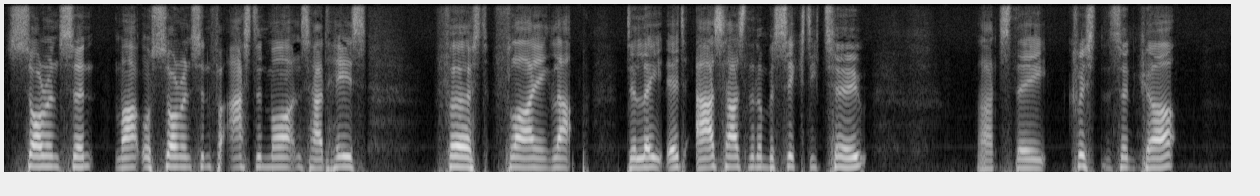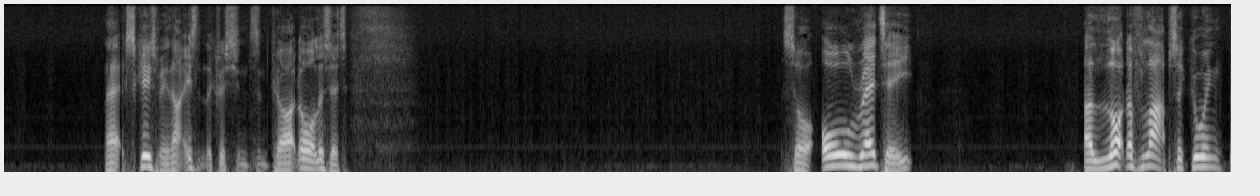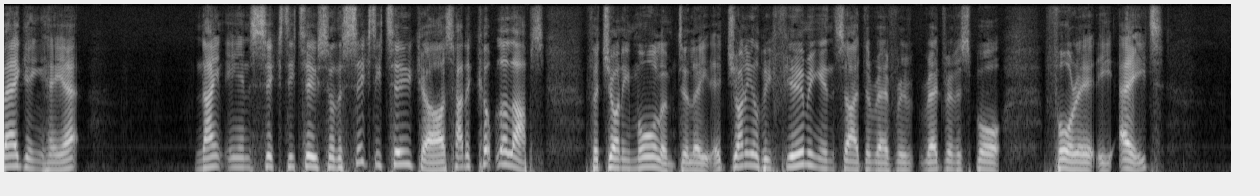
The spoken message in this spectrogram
Sorensen, Marco Sorensen for Aston Martin's had his first flying lap deleted, as has the number 62. That's the Christensen car. Uh, excuse me, that isn't the Christensen car at all, is it? So already a lot of laps are going begging here. 90 and 62. So the 62 cars had a couple of laps for Johnny Mowlem deleted. Johnny will be fuming inside the Red, Red River Sport 488.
